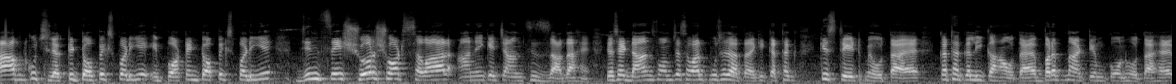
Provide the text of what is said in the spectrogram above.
आप कुछ सिलेक्टेड टॉपिक्स पढ़िए इंपॉर्टेंट टॉपिक्स पढ़िए, जिनसे श्योर शॉर्ट सवाल आने के चांसेस ज़्यादा हैं। जैसे डांस फॉर्म से सवाल पूछा जाता है कि कथक किस स्टेट में होता है, कथकली कहाँ होता है, भरतनाट्यम कौन होता है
